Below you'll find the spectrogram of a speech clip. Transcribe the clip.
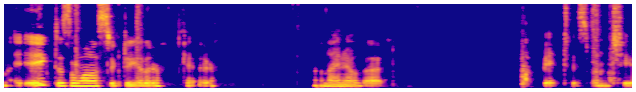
My egg doesn't want to stick together. Okay, there. And I know that bit is one too.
